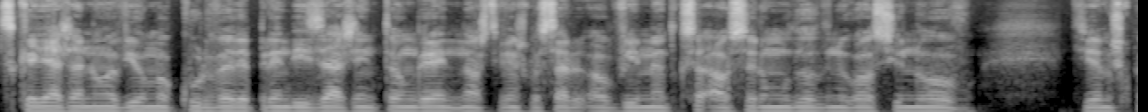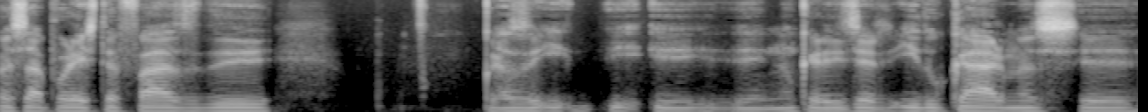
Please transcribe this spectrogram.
se calhar já não havia uma curva de aprendizagem tão grande, nós tivemos que passar, obviamente, ao ser um modelo de negócio novo, tivemos que passar por esta fase de quase, não quero dizer educar, mas uh,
